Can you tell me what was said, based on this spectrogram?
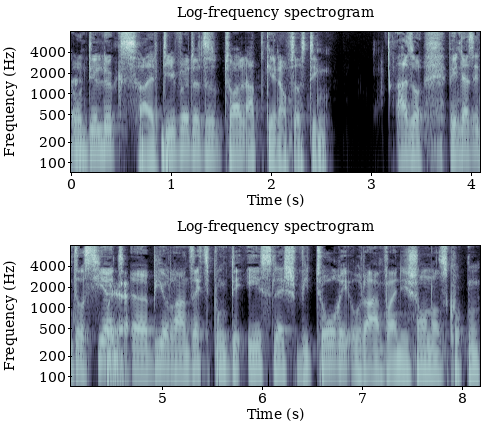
Und Deluxe halt. Die würde total abgehen auf das Ding. Also, wen das interessiert, oh ja. äh, bio360.de slash Vitori oder einfach in die Shownotes gucken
